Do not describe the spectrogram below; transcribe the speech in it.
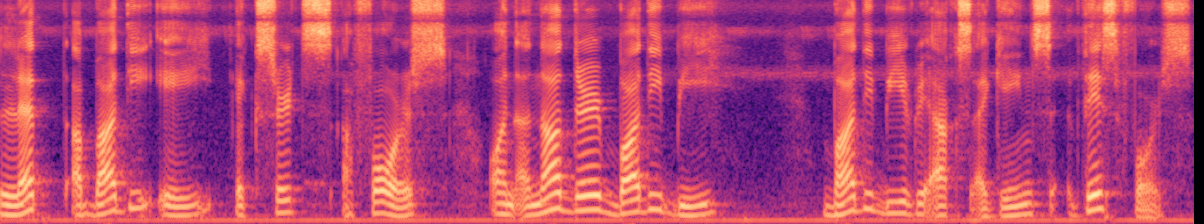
Let a body A exerts a force on another body B. Body B reacts against this force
